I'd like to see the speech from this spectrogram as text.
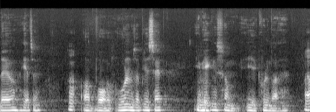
lavet hertil. Ja. Og hvor urnerne så bliver sat i Mhm. væggen som i et kolumbarie. Ja.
